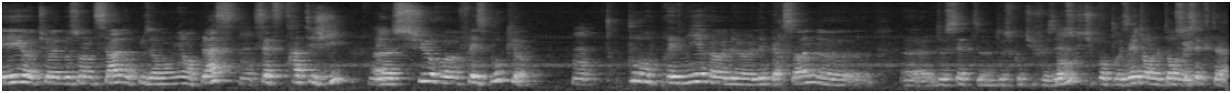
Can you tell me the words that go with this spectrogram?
Et euh, tu avais besoin de ça, donc nous avons mis en place Mm. cette stratégie euh, sur euh, Facebook Mm. pour prévenir le- les personnes de, cette, de ce que tu faisais, de ce que tu proposais dans, dans ce Oui. secteur.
